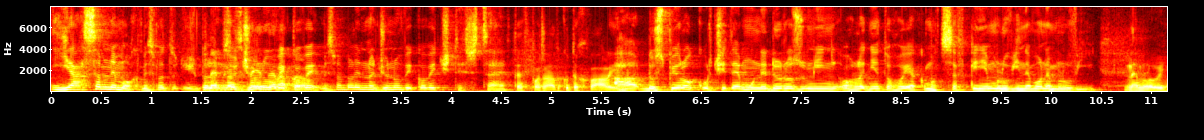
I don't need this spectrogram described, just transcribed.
Já jsem nemohl. My jsme totiž byli na. Wickovi, my jsme byli na Johnu Wickovi čtyřce To je v pořádku, to chválí. a dospělo k určitému nedorozumění ohledně toho, jak moc se v kině mluví nebo nemluví. Nemluví.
